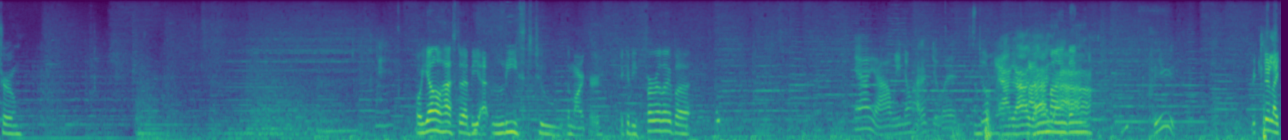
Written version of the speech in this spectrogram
True. Well, yellow has to be at least to the marker. It could be further, but Yeah, yeah, we know how to do it. Just do it. Yeah, yeah, I'm yeah. reminding. yeah. Clear. We clear like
